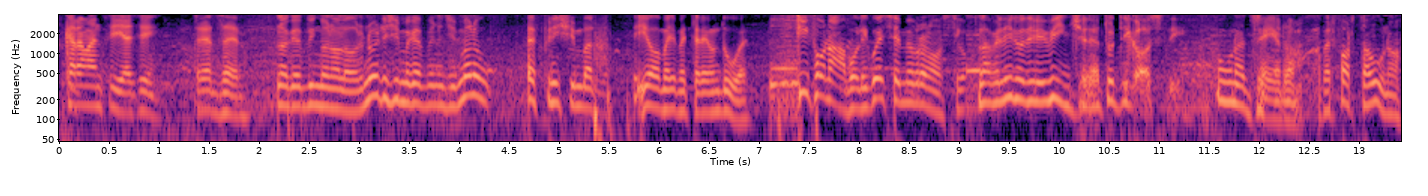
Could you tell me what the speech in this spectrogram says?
Scaramanzia, sì. 3-0. No, che vincono loro. Noi diciamo che vinciamo e finisce in barriera. Io mi metterei un 2. Tifo Napoli, questo è il mio pronostico. L'Avellino deve vincere a tutti i costi. 1-0. Per forza 1.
